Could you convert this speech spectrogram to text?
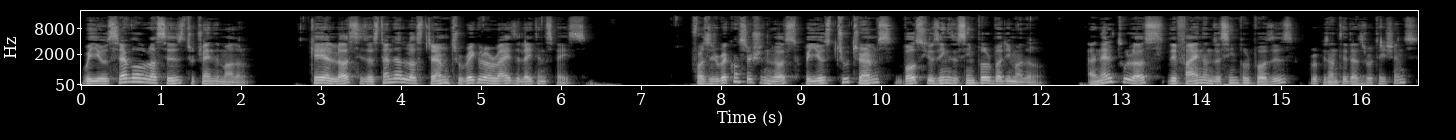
We use several losses to train the model. KL loss is a standard loss term to regularize the latent space. For the reconstruction loss, we use two terms, both using the SMPL body model. An L2 loss defined on the SMPL poses, represented as rotations,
